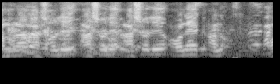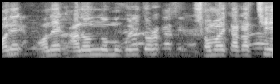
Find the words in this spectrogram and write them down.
আমরা আসলে আসলে আসলে অনেক অনেক অনেক আনন্দ মুখরিত সময় কাটাচ্ছি।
